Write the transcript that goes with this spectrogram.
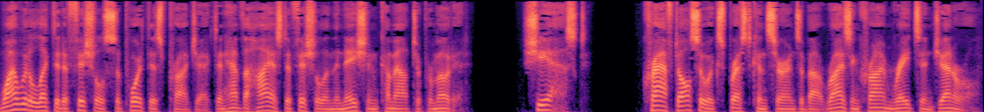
why would elected officials support this project and have the highest official in the nation come out to promote it? She asked. Kraft also expressed concerns about rising crime rates in general,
